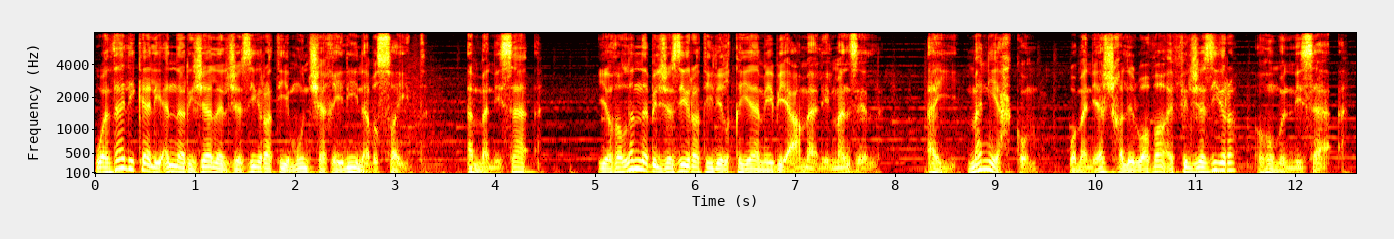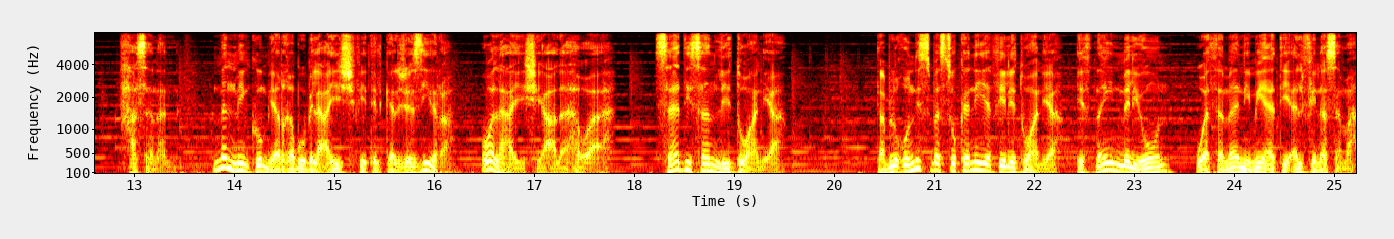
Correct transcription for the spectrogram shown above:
وذلك لأن رجال الجزيرة منشغلين بالصيد. أما النساء يظلن بالجزيرة للقيام بأعمال المنزل أي من يحكم ومن يشغل الوظائف في الجزيرة هم النساء. حسنا من منكم يرغب بالعيش في تلك الجزيرة والعيش على هواه؟ سادسا ليتوانيا تبلغ النسبة السكانية في ليتوانيا 2 مليون و800 ألف نسمة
